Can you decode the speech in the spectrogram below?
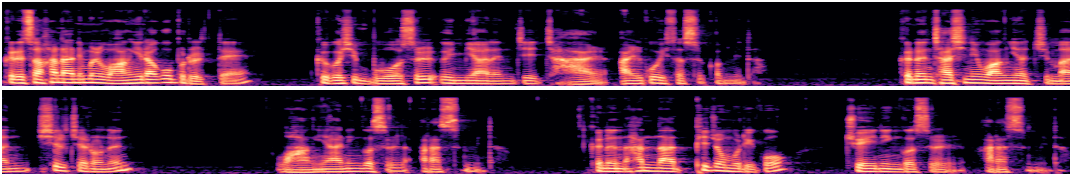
그래서 하나님을 왕이라고 부를 때 그것이 무엇을 의미하는지 잘 알고 있었을 겁니다. 그는 자신이 왕이었지만 실제로는 왕이 아닌 것을 알았습니다. 그는 한낱 피조물이고 죄인인 것을 알았습니다.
